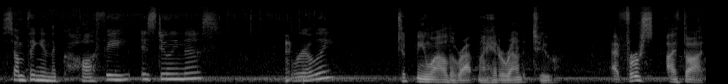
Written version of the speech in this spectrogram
Something in the coffee is doing this? Really? Took me a while to wrap my head around it, too. At first, I thought...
